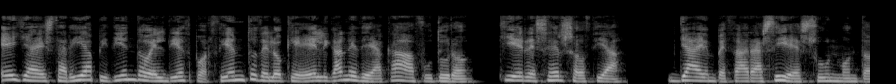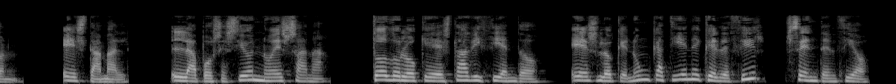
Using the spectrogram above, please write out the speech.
Ella estaría pidiendo el 10% de lo que él gane de acá a futuro, quiere ser socia. Ya empezar así es un montón. Está mal. La posesión no es sana. Todo lo que está diciendo, es lo que nunca tiene que decir, sentenció.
